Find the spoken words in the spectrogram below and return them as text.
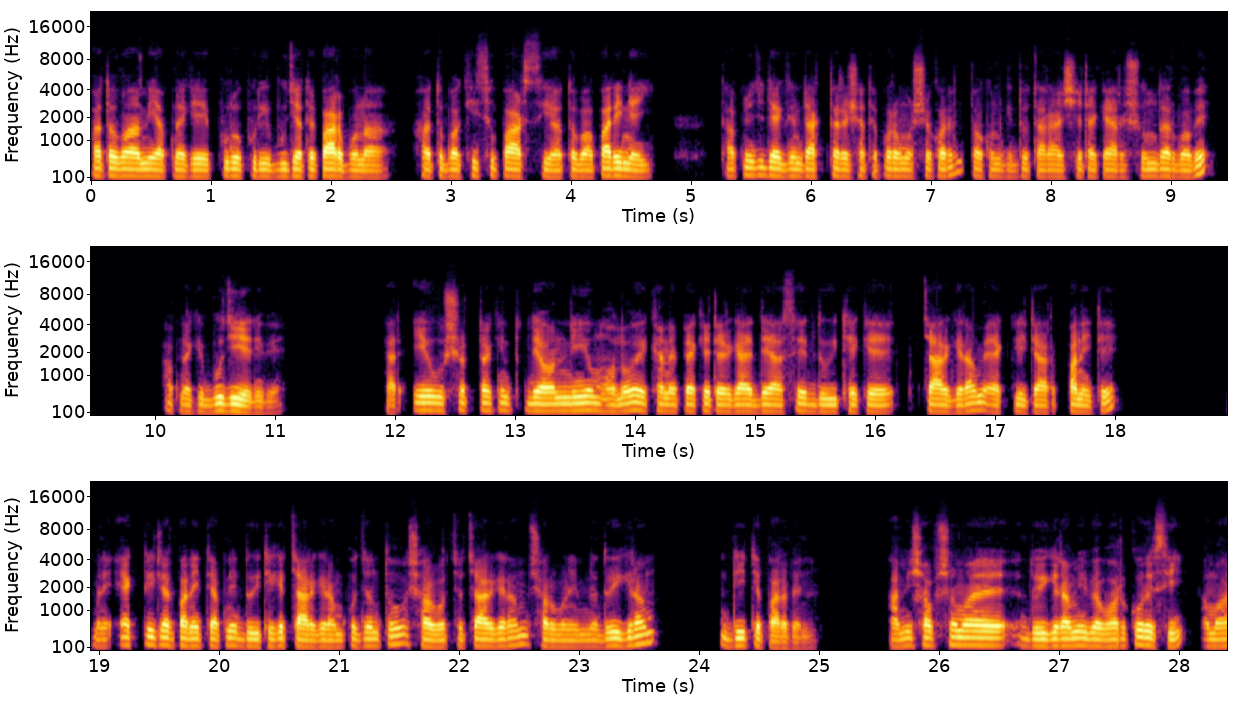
হয়তোবা আমি আপনাকে পুরোপুরি বুঝাতে পারব না, হয়তোবা কিছু পারছি, হয়তোবা পারি নাই। তো আপনি যদি একজন ডাক্তারের সাথে পরামর্শ করেন, তখন কিন্তু তারা সেটাকে আরও সুন্দরভাবে আপনাকে বুঝিয়ে দিবে। আর এই ঔষধটা কিন্তু দেওয়ার নিয়ম হলো, এখানে প্যাকেটের গায়ে দেওয়া আছে দুই থেকে চার গ্রাম এক লিটার পানিতে। মানে এক লিটার পানিতে আপনি দুই থেকে চার গ্রাম পর্যন্ত সর্বোচ্চ চার গ্রাম, সর্বনিম্ন দুই গ্রাম দিতে পারবেন। আমি সবসময় দুই গ্রামই ব্যবহার করেছি। আমার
